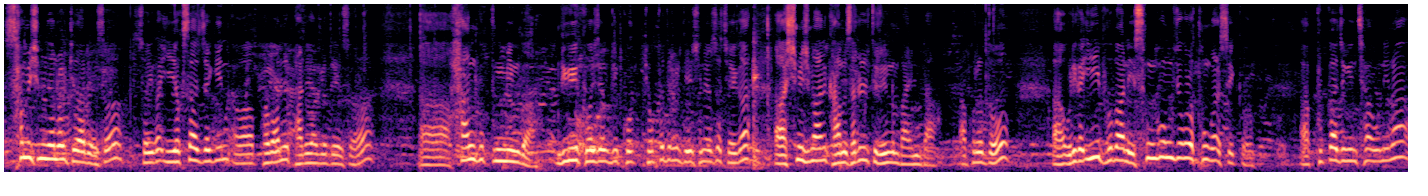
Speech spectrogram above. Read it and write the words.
30년을 기다려서 저희가 이 역사적인 어, 법안을 발의하게 돼서 아, 한국 국민과 미국의 거저 우리 고- 교포들을 대신해서 제가 아, 심심한 감사를 드리는 바입니다. 앞으로도 아, 우리가 이 법안이 성공적으로 통과할 수 있고 아, 국가적인 차원이나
